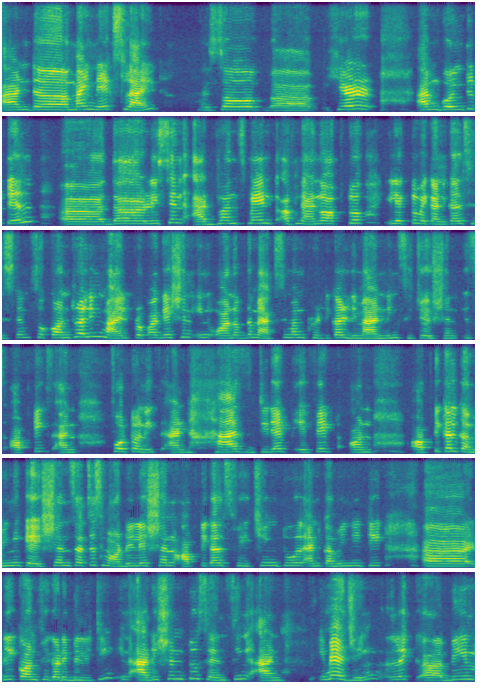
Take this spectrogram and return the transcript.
and uh, my next slide. So uh, here I'm going to tell uh, the recent advancement of nano opto electromechanical system. So controlling mild propagation in one of the maximum critical demanding situation is optics and photonics and has direct effect on optical communication such as modulation, optical switching tool and community uh, reconfigurability in addition to sensing and imaging like uh, beam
